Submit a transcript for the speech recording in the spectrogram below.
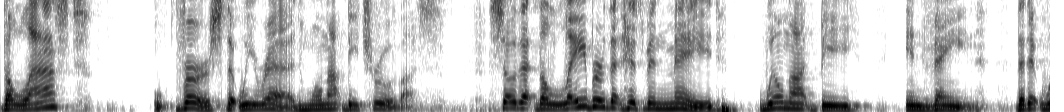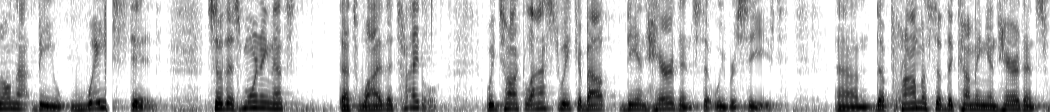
the last verse that we read will not be true of us, so that the labor that has been made will not be in vain, that it will not be wasted. So this morning, that's, that's why the title. We talked last week about the inheritance that we received um, the promise of the coming inheritance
